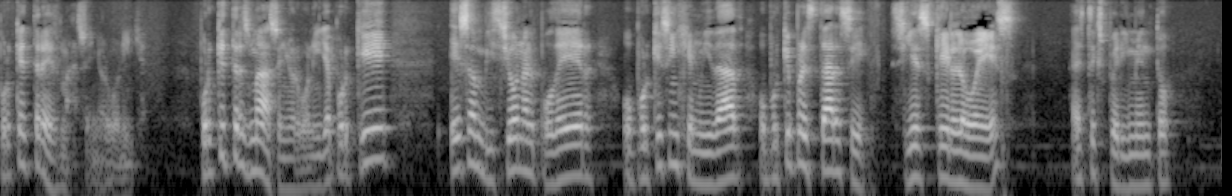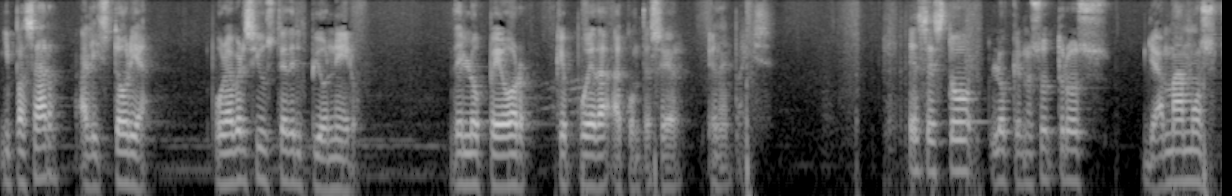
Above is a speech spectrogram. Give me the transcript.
¿Por qué tres más, señor Bonilla? ¿Por qué tres más, señor Bonilla? ¿Por qué esa ambición al poder? ¿O por qué esa ingenuidad? ¿O por qué prestarse, si es que lo es, a este experimento y pasar a la historia por haber sido usted el pionero? de lo peor que pueda acontecer en el país. Es esto lo que nosotros llamamos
